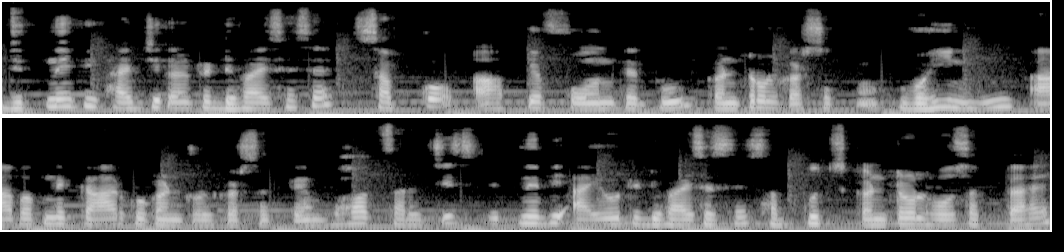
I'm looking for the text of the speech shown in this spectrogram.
जितने भी 5G कनेक्टेड डिवाइसेस है, सबको आपके फ़ोन के थ्रू कंट्रोल कर सकते हैं। वही नहीं, आप अपने कार को कंट्रोल कर सकते हैं। बहुत सारी चीज़, जितने भी आईओटी डिवाइसेस है, सब कुछ कंट्रोल हो सकता है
